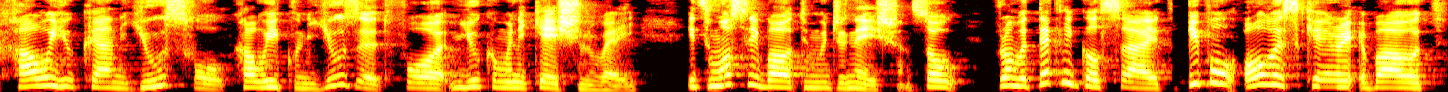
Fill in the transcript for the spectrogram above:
how you can useful, how you can use it for new communication way. It's mostly about imagination. So from the technical side, people always care about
